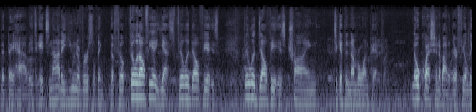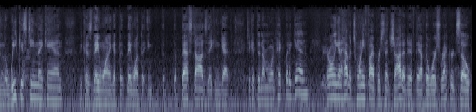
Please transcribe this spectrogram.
that they have. It's, it's not a universal thing. The Philadelphia, yes, Philadelphia is Philadelphia is trying to get the number one pick. No question about it. They're fielding the weakest team they can because they want to get the they want the, the, the best odds they can get to get the number one pick. But again, they're only going to have a 25% shot at it if they have the worst record. So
